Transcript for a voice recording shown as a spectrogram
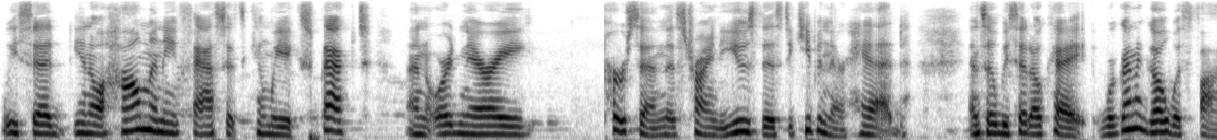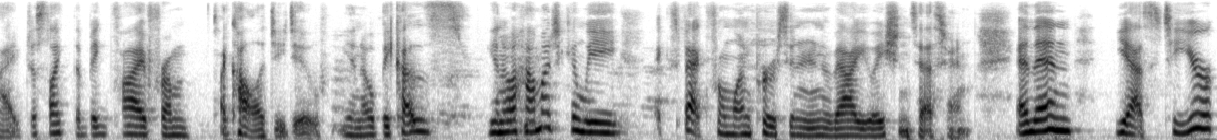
we said you know how many facets can we expect an ordinary person that's trying to use this to keep in their head. And so we said, okay, we're going to go with five, just like the big five from psychology do, you know, because, you know, how much can we expect from one person in an evaluation session? And then, yes, to your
